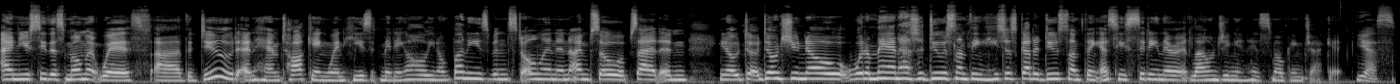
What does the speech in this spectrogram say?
And you see this moment with uh, the dude and him talking when he's admitting, oh, you know, Bunny's been stolen and I'm so upset. And, you know, D- don't you know when a man has to do something, he's just got to do something as he's sitting there lounging in his smoking jacket. Yes.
